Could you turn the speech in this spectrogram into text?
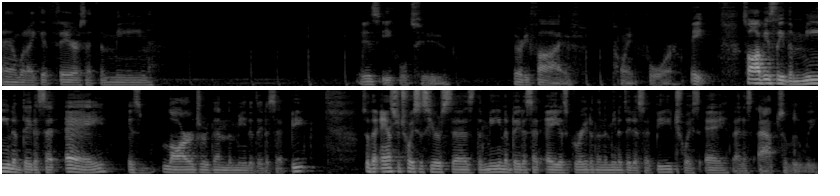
And what I get there is that the mean is equal to 35.48. So obviously the mean of data set A is larger than the mean of data set B. So the answer choices here says the mean of data set A is greater than the mean of data set B. Choice A, that is absolutely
